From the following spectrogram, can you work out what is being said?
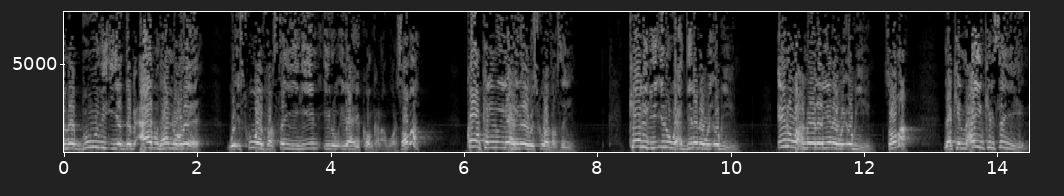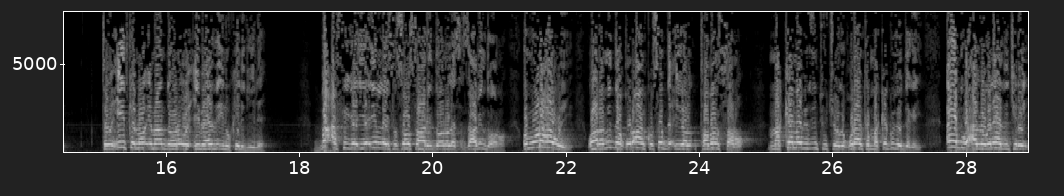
ama buudi iyo dabcaabud ha noqdo eh way isku waafaqsan yihiin inuu ilaahay koonkan abuuray soo ma koonkan inuu ilahay leeyahy way isku waafaqsan yihiin. Keligii inuu wax dilana way og yihiin. Inuu wax nooleeyana way og yihiin soo ma laakiin maxay inkirsan yihiin? Tawxiidka noo imaan doono oo cibaadada inuu keligii leh bacfiga iyo in laysa soo saari doono lays xisaabin doono umuuraha wey waana midda qur'aanku saddex iyo toban sano maka nabigu intuu joogay qur'aanka maka ku soo degay aad waxaa loogala hadli jiray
